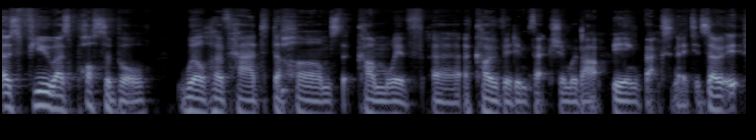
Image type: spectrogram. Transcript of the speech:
As few as possible will have had the harms that come with uh, a COVID infection without being vaccinated. So, it,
